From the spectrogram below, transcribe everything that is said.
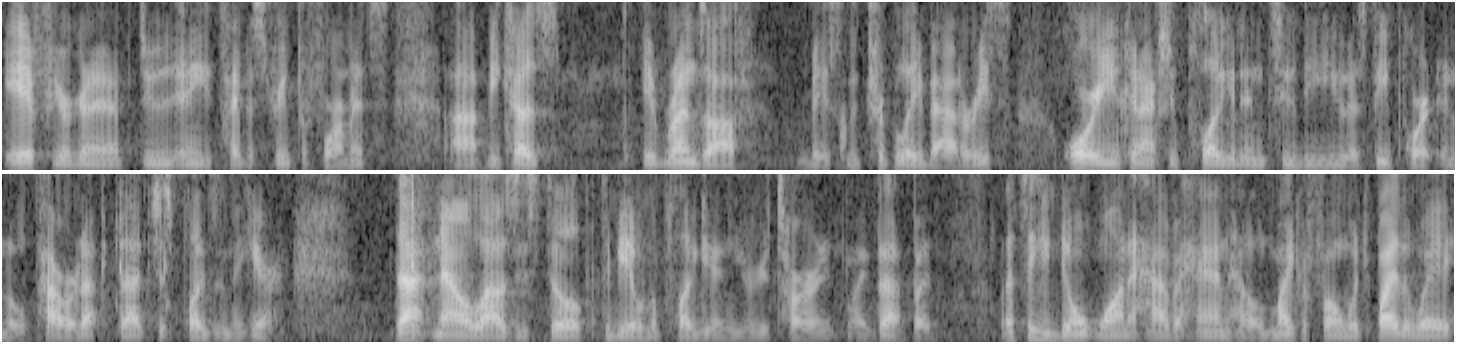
if you're going to do any type of street performance, uh, because it runs off basically AAA batteries, or you can actually plug it into the USB port and it'll power it up. That just plugs into here. That now allows you still to be able to plug in your guitar or anything like that. But let's say you don't want to have a handheld microphone, which by the way,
